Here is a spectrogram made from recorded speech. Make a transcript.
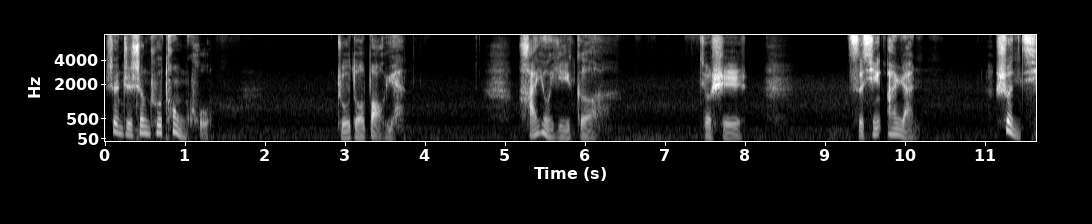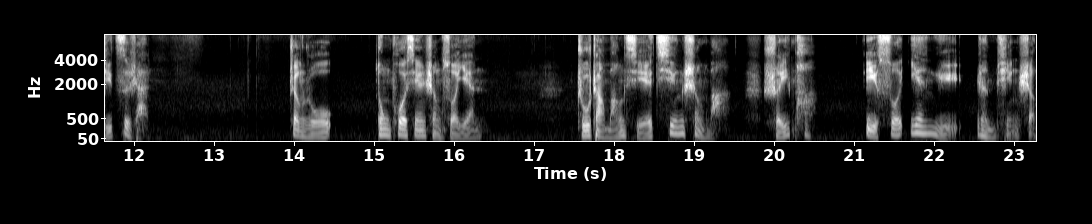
甚至生出痛苦、诸多抱怨；还有一个。就是此心安然，顺其自然。正如东坡先生所言：“竹杖芒鞋轻胜马，谁怕？一蓑烟雨任平生。”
